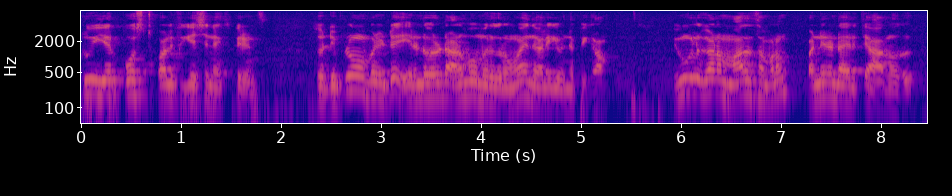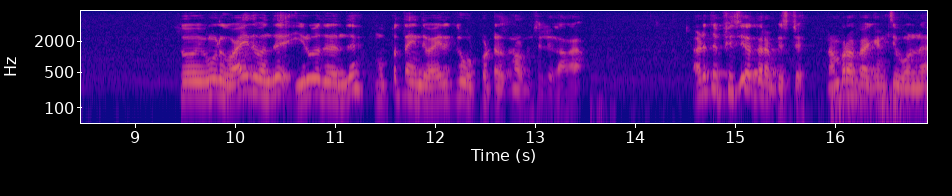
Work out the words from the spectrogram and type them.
two year post qualification experience so diploma பண்ணிவிட்டு இரண்டு வருட அனுபவம் இருக்கிறவங்க இந்த வேலைக்கு விண்ணப்பிக்கலாம். இவங்களுக்கான மாத சம்பளம் பன்னிரெண்டாயிரத்தி அறநூறு. ஸோ இவங்களுக்கு வயது வந்து இருபதுலேருந்து முப்பத்தைந்து வயதுக்கு உட்பட்டு இருக்கணும் அப்படின்னு சொல்லியிருக்காங்க. அடுத்து ஃபிசியோதெரபிஸ்ட்டு நம்பர் ஆஃப் வேகன்சி ஒன்று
